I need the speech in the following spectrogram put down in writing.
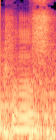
What?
